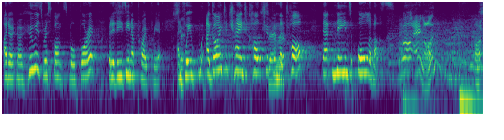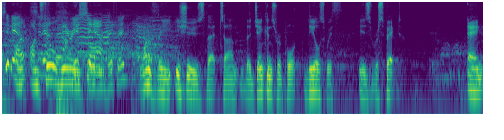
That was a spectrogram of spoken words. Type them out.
I don't know who is responsible for it, but it is inappropriate. And if we are going to change culture Senator. from the top, that means all of us. Well, hang on. I, sit down. I, am sit still down. hearing. You sit down, Buffett. One of the issues that um, the Jenkins report deals with is respect. And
